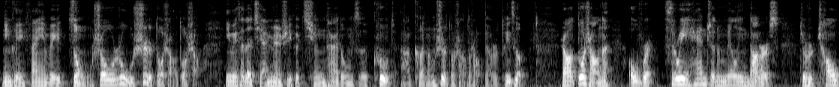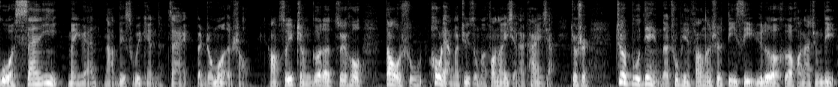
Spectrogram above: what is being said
您可以翻译为总收入是多少多少，因为它的前面是一个情态动词 could 啊可能是多少多少表示推测，然后多少呢？over three hundred million dollars。就是超过三亿美元。那 this weekend 在本周末的时候，好，所以整个的最后倒数后两个句子我们放到一起来看一下，就是这部电影的出品方呢是 DC 娱乐和华纳兄弟，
